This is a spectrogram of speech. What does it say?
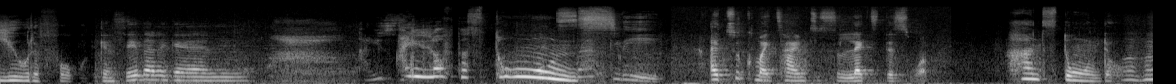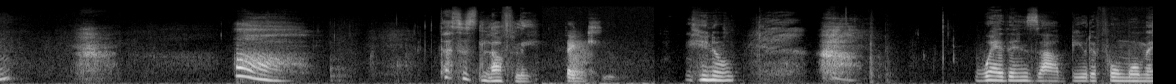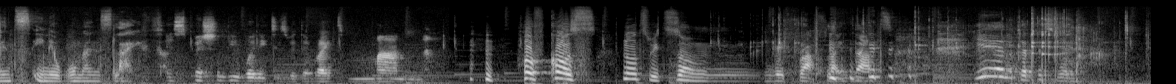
Beautiful. You can say that again. I love the stones. Exactly. I took my time to select this one. Hand stone though. Oh, this is lovely. Thank you. You know, weddings are beautiful moments in a woman's life. Especially when it is with the right man. Of course, not with some riffraff like that. Yeah, look at this one.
